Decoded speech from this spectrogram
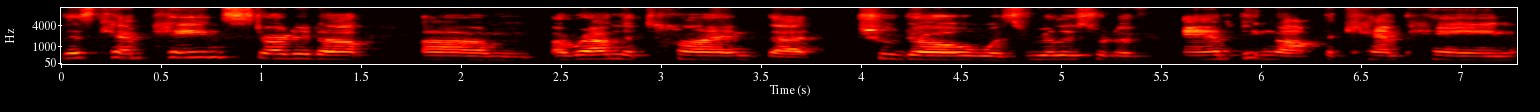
this campaign started up um, around the time that Trudeau was really sort of amping up the campaign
